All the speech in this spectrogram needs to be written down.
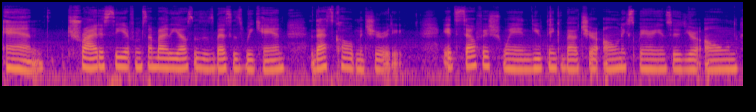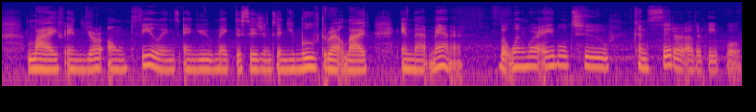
and try to see it from somebody else's as best as we can, that's called maturity. It's selfish when you think about your own experiences, your own life, and your own feelings, and you make decisions and you move throughout life in that manner. But when we're able to consider other people,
